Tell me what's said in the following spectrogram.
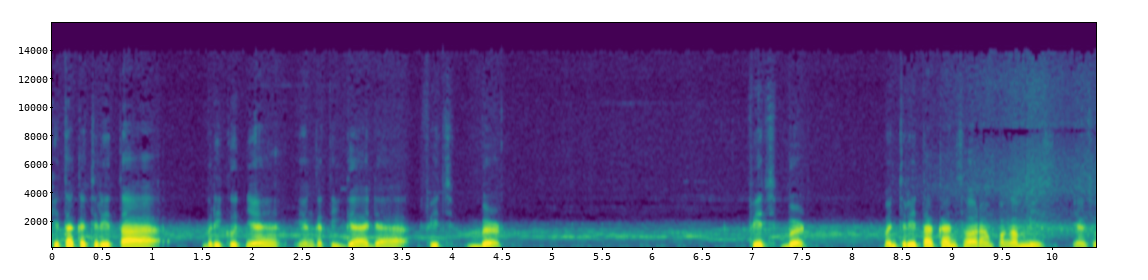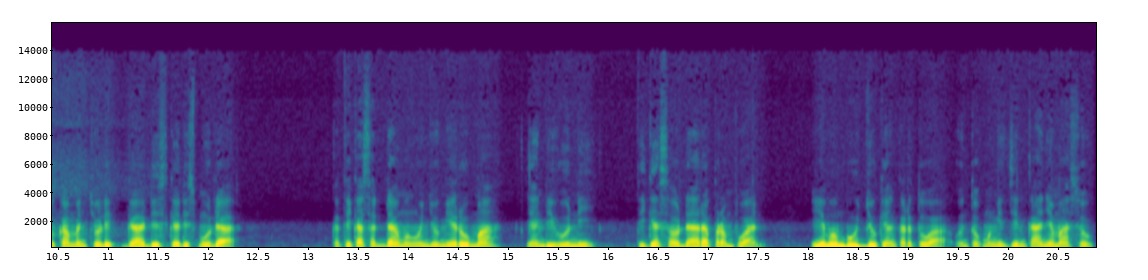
Kita ke cerita berikutnya, yang ketiga ada Fitzbird. Fitzbird menceritakan seorang pengemis yang suka menculik gadis-gadis muda. Ketika sedang mengunjungi rumah yang dihuni tiga saudara perempuan, ia membujuk yang tertua untuk mengizinkannya masuk.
